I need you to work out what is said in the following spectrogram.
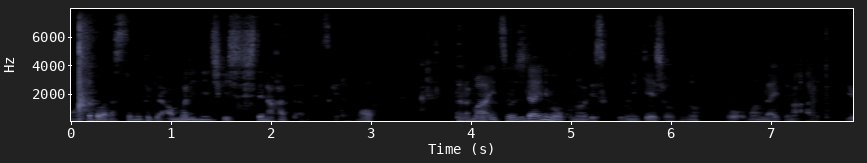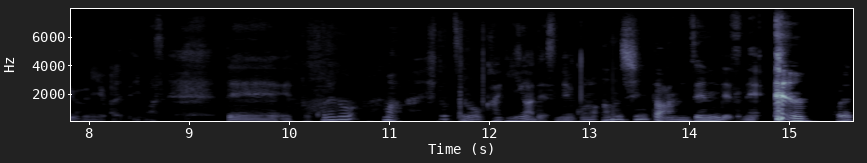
も、ちょっと私その時はあんまり認識してなかったんですけども、ただまあ、いつの時代にもこのリスクコミュニケーションの問題っていうのはあるというふうに言われています。で、えっと、これの、まあ、一つの鍵がですね、この安心と安全ですね。これ、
